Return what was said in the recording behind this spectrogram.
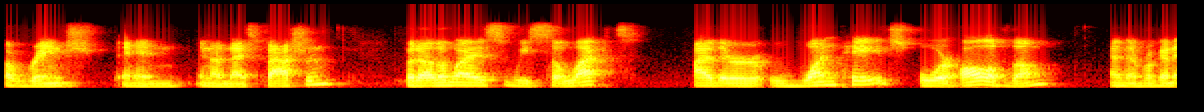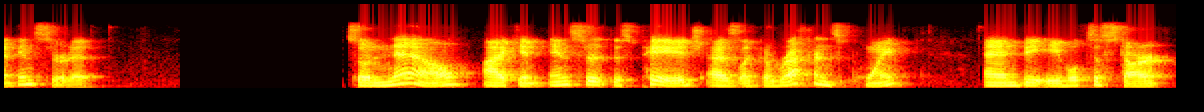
arrange in, in a nice fashion. But otherwise, we select either one page or all of them, and then we're going to insert it. So now I can insert this page as like a reference point and be able to start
